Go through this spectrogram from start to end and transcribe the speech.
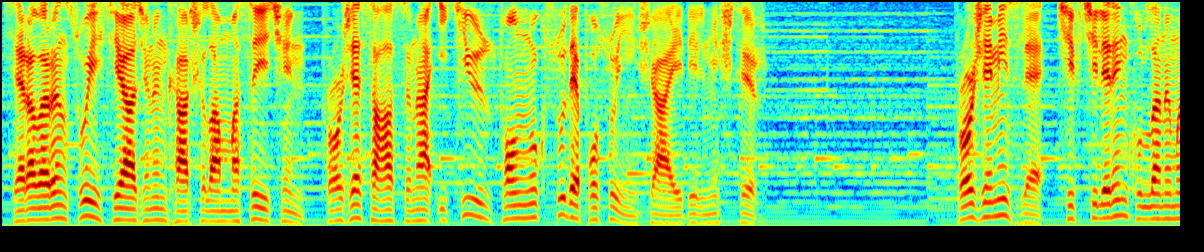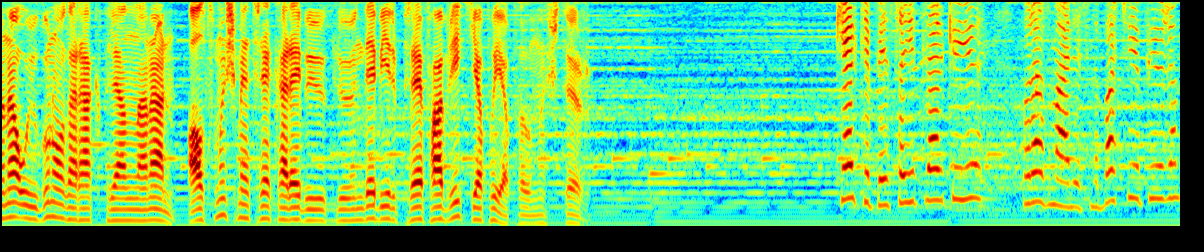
Seraların su ihtiyacının karşılanması için proje sahasına 200 tonluk su deposu inşa edilmiştir. Projemizle çiftçilerin kullanımına uygun olarak planlanan 60 metrekare büyüklüğünde bir prefabrik yapı yapılmıştır. Keltepe Sayitler Köyü, Horaz Mahallesi'nde bahçe yapıyorum.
